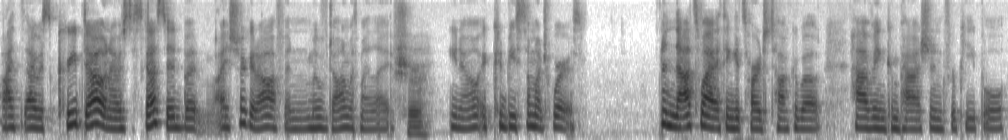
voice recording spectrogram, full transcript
I, I was creeped out and I was disgusted, but I shook it off and moved on with my life. Sure. You know, it could be so much worse. And that's why I think it's hard to talk about having compassion for people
